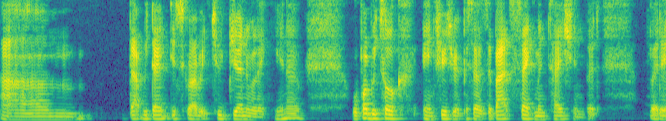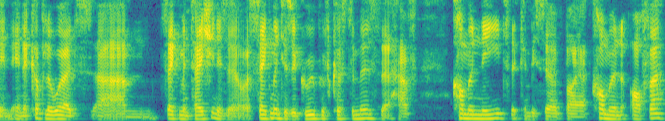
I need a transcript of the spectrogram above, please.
um, that we don't describe it too generally. You know, we'll probably talk in future episodes about segmentation, but but in, in a couple of words, um, segmentation is a, a segment is a group of customers that have common needs that can be served by a common offer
